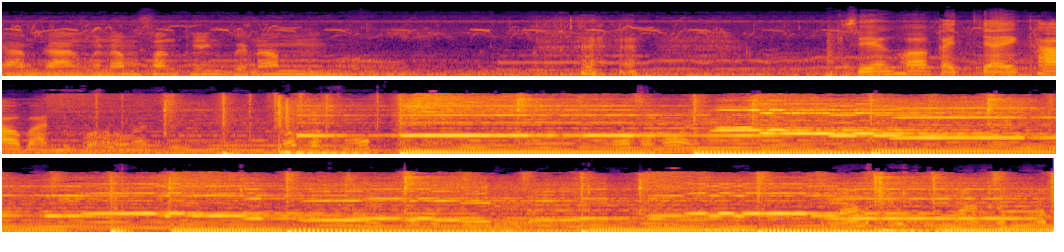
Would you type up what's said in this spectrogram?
ยามดังไปน้ำฟังเพลงไปน้ำเสียงฮอกระใจข้าวบ้านดูบ่ว่าสูงแล้วก็ซุปพอมาน้อยมาเกือบมาคำคำ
